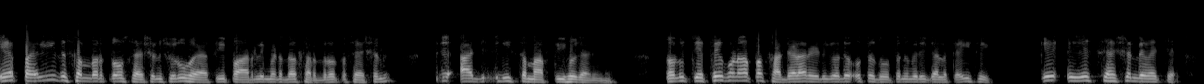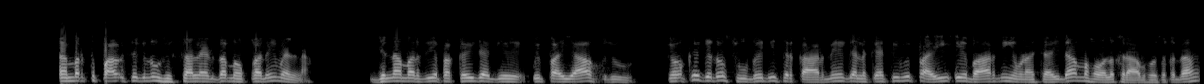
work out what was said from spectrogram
ਇਹ ਪਹਿਲੀ ਦਸੰਬਰ ਤੋਂ ਸੈਸ਼ਨ ਸ਼ੁਰੂ ਹੋਇਆ ਸੀ ਪਾਰਲੀਮੈਂਟ ਦਾ ਸਰਦਰੁੱਤ ਸੈਸ਼ਨ ਤੇ ਅੱਜ ਇਹਦੀ ਸਮਾਪਤੀ ਹੋ ਜਾਣੀ ਹੈ। ਤੁਹਾਨੂੰ ਚੇਤੇ ਹੋਣਾ ਆਪਾਂ ਸਾਡੇ ਵਾਲਾ ਰੇਡੀਓ ਦੇ ਉੱਤੇ ਦੋ ਤਿੰਨ ਵਾਰੀ ਗੱਲ ਕਹੀ ਸੀ ਕਿ ਇਸ ਸੈਸ਼ਨ ਦੇ ਵਿੱਚ ਅੰਮ੍ਰਿਤਪਾਲ ਸਿੰਘ ਨੂੰ ਹਿੱਸਾ ਲੈਣ ਦਾ ਮੌਕਾ ਨਹੀਂ ਮਿਲਣਾ। ਜਿੰਨਾ ਮਰਜ਼ੀ ਆਪਾਂ ਕਹੀ ਜਾਈਏ ਵੀ ਭਾਈ ਆਹ ਹੋ ਜੂ, ਕਿਉਂਕਿ ਜਦੋਂ ਸੂਬੇ ਦੀ ਸਰਕਾਰ ਨੇ ਇਹ ਗੱਲ ਕਹਿਤੀ ਵੀ ਭਾਈ ਇਹ ਬਾਹਰ ਨਹੀਂ ਆਉਣਾ ਚਾਹੀਦਾ, ਮਾਹੌਲ ਖਰਾਬ ਹੋ ਸਕਦਾ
